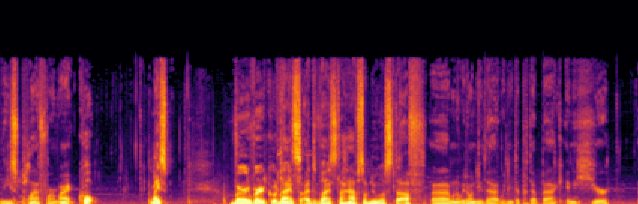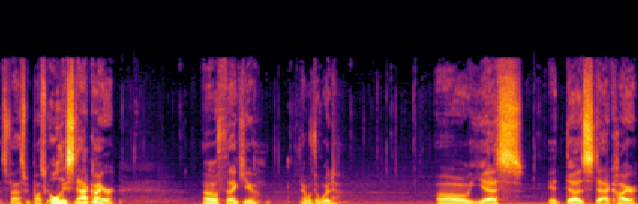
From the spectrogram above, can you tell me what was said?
These platform. All right, cool. Nice. Very, very cool. Nice. It's nice to have some newer stuff. Um, we don't need that. We need to put that back in here as fast as we possibly. Oh, they stack higher. Oh, thank you. How about the wood? Oh, yes. It does stack higher.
